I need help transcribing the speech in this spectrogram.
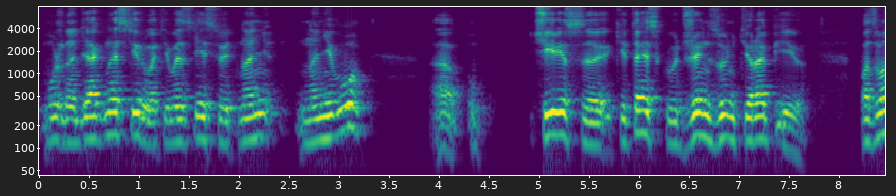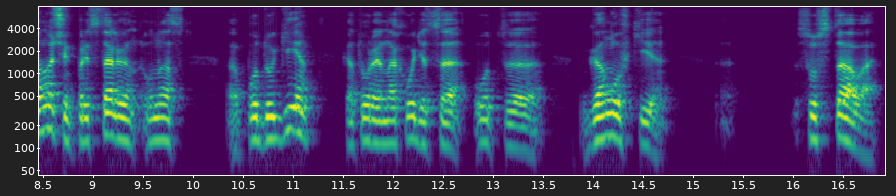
можно диагностировать и воздействовать на, на него э, через э, китайскую джэньцзунь терапию. Позвоночник представлен у нас по дуге, которая находится от головки сустава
